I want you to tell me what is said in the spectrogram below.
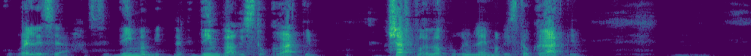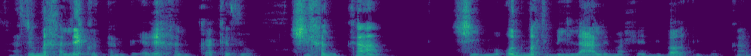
קורא לזה החסידים המתנגדים והאריסטוקרטים. עכשיו כבר לא קוראים להם אריסטוקרטים. אז הוא מחלק אותם בערך חלוקה כזו, שהיא חלוקה שהיא מאוד מקבילה למה שדיברתי בו כאן.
